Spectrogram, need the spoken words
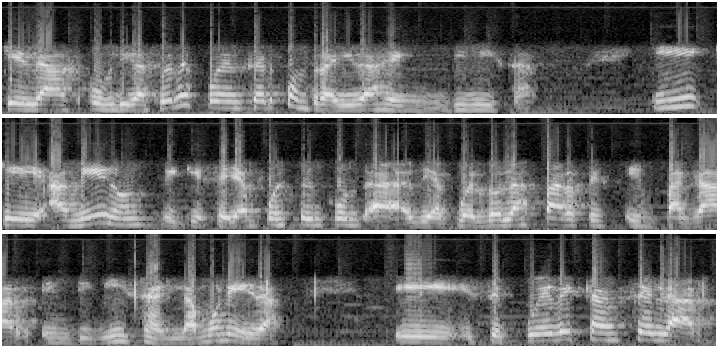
que las obligaciones pueden ser contraídas en divisas y que a menos de que se hayan puesto en, de acuerdo las partes en pagar en divisa en la moneda, eh, se puede cancelar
